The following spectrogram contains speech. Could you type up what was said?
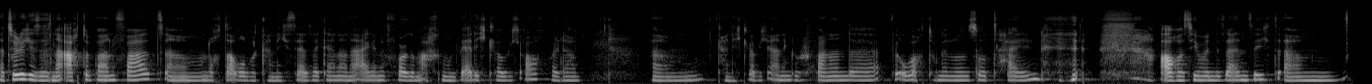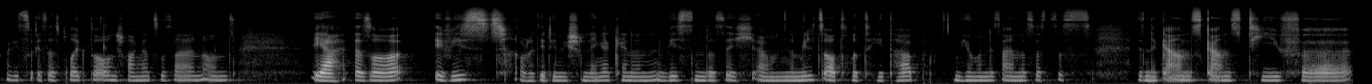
Natürlich ist es eine Achterbahnfahrt. Ähm, noch darüber kann ich sehr, sehr gerne eine eigene Folge machen und werde ich, glaube ich, auch, weil da ähm, kann ich, glaube ich, einige spannende Beobachtungen und so teilen. auch aus Human Design Sicht. Ähm, wieso ist es Projektorin, schwanger zu sein? Und ja, also ihr wisst, oder die, die mich schon länger kennen, wissen, dass ich ähm, eine Milzautorität habe im Human Design. Das heißt, das ist eine ganz, ganz tiefe,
